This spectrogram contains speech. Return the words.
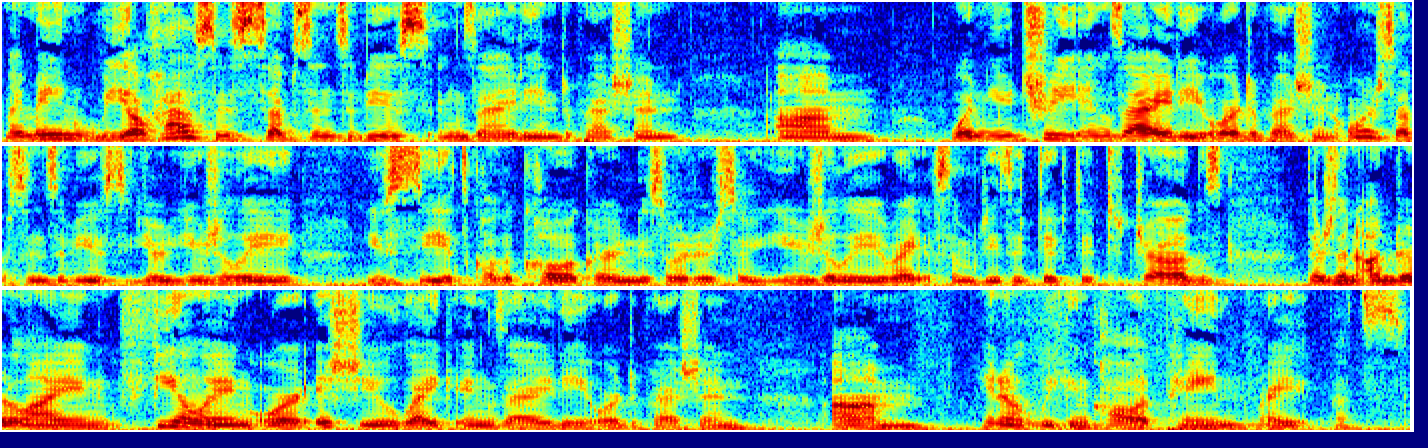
my main wheelhouse is substance abuse, anxiety, and depression. Um, when you treat anxiety or depression or substance abuse, you're usually you see it's called a co-occurring disorder. So usually, right, if somebody's addicted to drugs, there's an underlying feeling or issue like anxiety or depression. Um, you know, we can call it pain, right? That's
